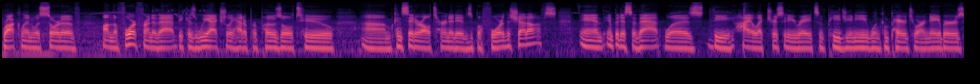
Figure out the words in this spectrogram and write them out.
Rocklin was sort of on the forefront of that because we actually had a proposal to um, consider alternatives before the shutoffs. And the impetus of that was the high electricity rates of PG&E when compared to our neighbors,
